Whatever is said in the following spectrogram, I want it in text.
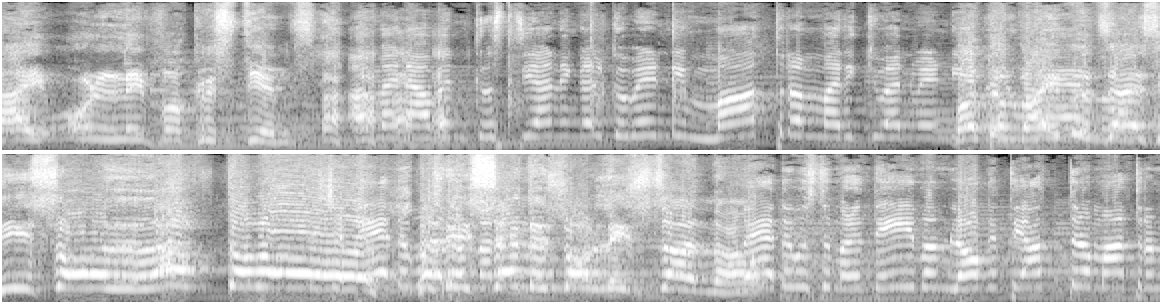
die only for Christians. അവൻ അവൻ ക്രിസ്ത്യാനികൾക്ക് വേണ്ടി മാത്രം മരിക്കുവാൻ വേണ്ടി But the Bible വരുവായിരുന്നു. says he so loved the world that he sent his only son. വേദപുസ്തകം പറയുന്നു, ദൈവം ലോകത്തെ അത്രമാത്രം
